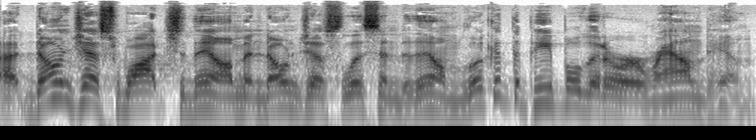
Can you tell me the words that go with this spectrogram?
uh, don't just watch them and don't just listen to them. Look at the people that are around him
